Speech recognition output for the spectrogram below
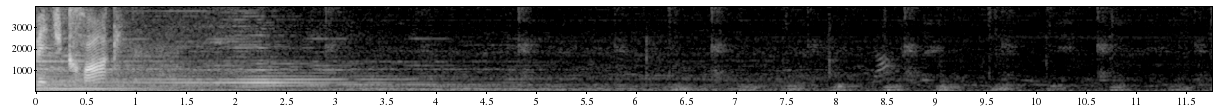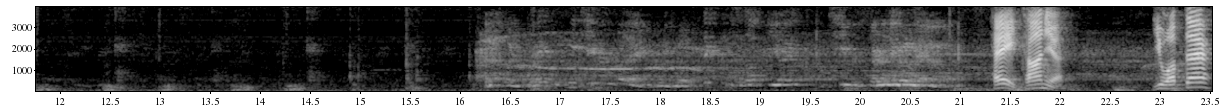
Bitch clock. Hey, Tanya. You up there?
